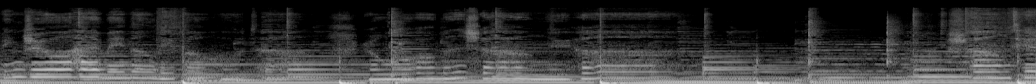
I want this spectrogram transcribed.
明知我还没能力保护他，让我们相遇啊！上天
